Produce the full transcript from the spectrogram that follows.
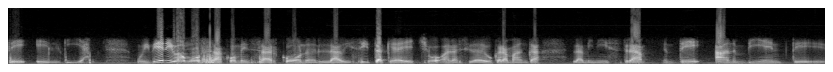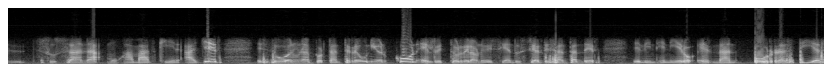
del el día. Muy bien, y vamos a comenzar con la visita que ha hecho a la ciudad de Bucaramanga la ministra de Ambiente, Susana Muhammad, quien ayer estuvo en una importante reunión con el rector de la Universidad Industrial de Santander, el ingeniero Hernán Porras Díaz,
